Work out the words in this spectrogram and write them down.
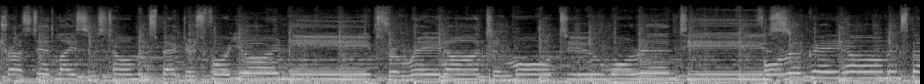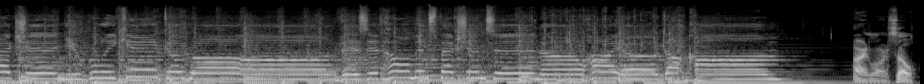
Trusted licensed home inspectors for your needs from radon to mold to warranties. For a great home inspection, you really can't go wrong. Visit homeInspectionsinOhio.com. All right, Laura. So,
